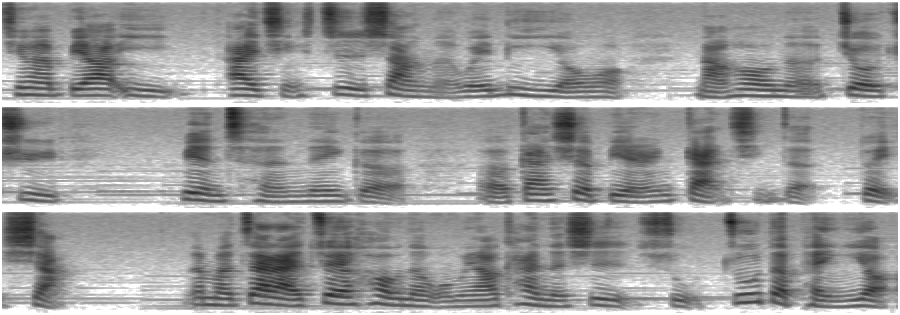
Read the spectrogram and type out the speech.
千万不要以爱情至上呢为理由哦，然后呢就去变成那个呃干涉别人感情的对象。那么再来，最后呢，我们要看的是属猪的朋友。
